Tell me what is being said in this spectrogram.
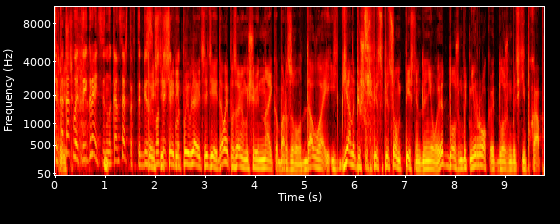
Так То а есть- как вы это играете на концертах-то без то есть вот из этих серии вот... появляется идея, давай позовем еще и Найка Борзова, давай, я напишу спец спецом песню для него, это должен быть не рок, это должен быть хип-хап.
